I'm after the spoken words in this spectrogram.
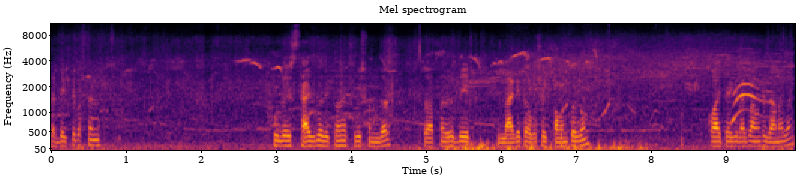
তা দেখতে পাচ্ছেন? ফুলের সাইজগুলো দেখতে পাচ্ছেন, খুবই সুন্দর। তো আপনাদের যদি লাগে তো অবশ্যই কমেন্ট করবেন। কয় তারিখে লাগবে আমাকে জানাবেন।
